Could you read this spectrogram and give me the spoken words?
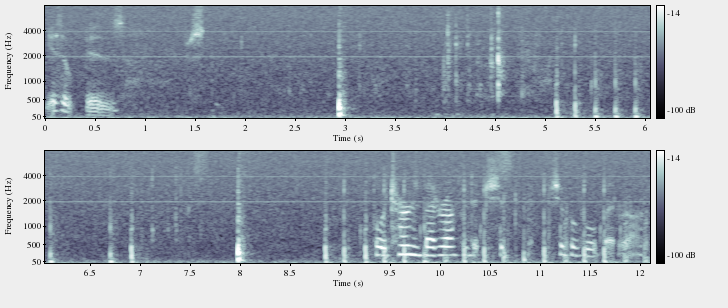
Yes, it is. Just Oh, it turns bedrock into chip chippable bedrock.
